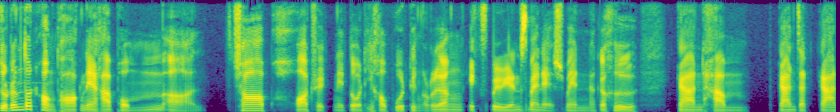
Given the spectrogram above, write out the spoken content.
จุดเริ่มต้นของ talk เนี่ยครับผมชอบ Qualtrics ในตัวที่เขาพูดถึงเรื่อง experience management นะก็คือการทำการจัดการ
